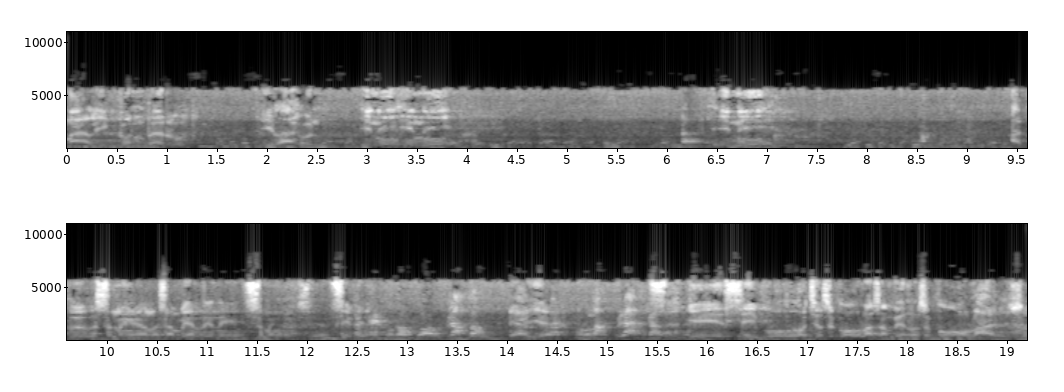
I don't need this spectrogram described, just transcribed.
malikun baru ilahun ini ini. Nah, ini. Aku seneng ya kalau sampean ini seneng sip ya. Ya ya. Ya sip, aja sekolah sampean no sekolah so.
